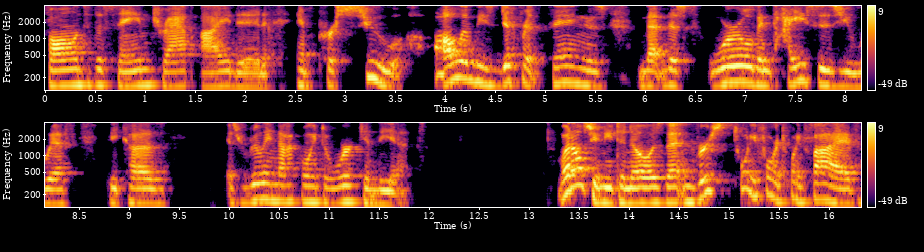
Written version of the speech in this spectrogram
fall into the same trap I did and pursue all of these different things that this world entices you with because it's really not going to work in the end. What else you need to know is that in verse 24 and 25,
